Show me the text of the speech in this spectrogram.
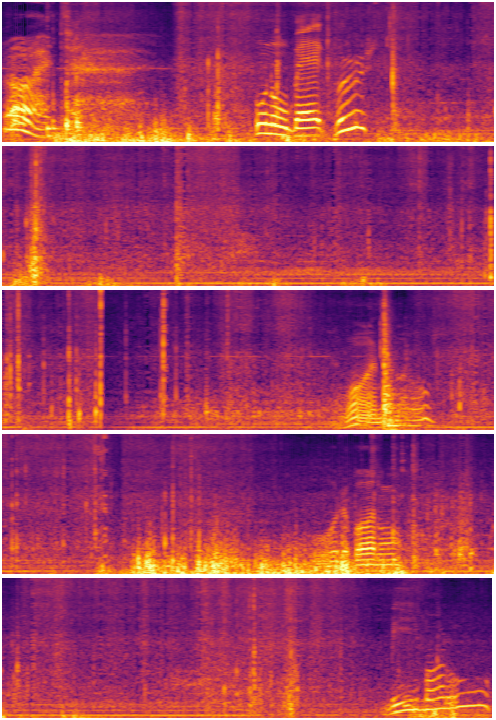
Right. One all bag first. One bottle. Water bottle. B bottle.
